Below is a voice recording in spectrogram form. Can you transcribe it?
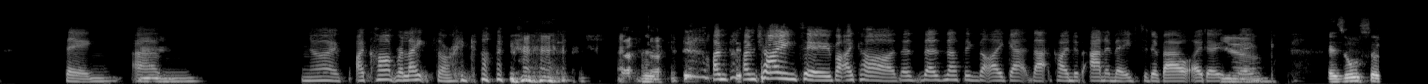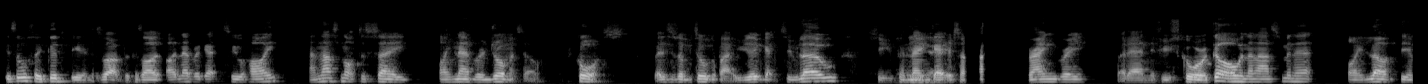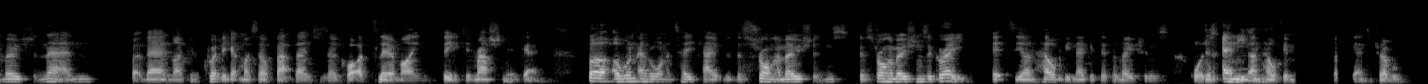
thing. Um, Mhm. no, I can't relate. Sorry, guys. I'm I'm trying to, but I can't. There's there's nothing that I get that kind of animated about. I don't Yeah. think. It's also it's also a good feeling as well because I, I never get too high, and that's not to say I never enjoy myself, of course. But this is what we talk about. You don't get too low, so you can then Yeah. get yourself angry. But then if you score a goal in the last minute, I love the emotion then. But then I can quickly get myself back down to you know, quite a clear mind, thinking rationally again. But I wouldn't ever want to take out the, the strong emotions because strong emotions are great. It's the unhealthy negative emotions or just any Mm. unhealthy emotions get into trouble.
